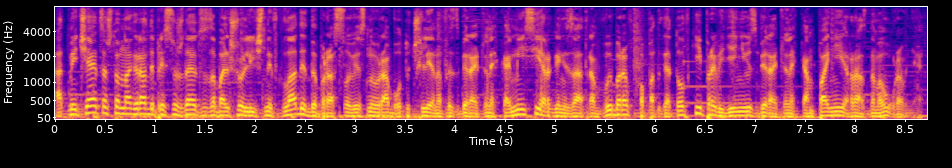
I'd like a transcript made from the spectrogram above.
Отмечается, что награды присуждаются за большой личный вклад и добросовестную работу членов избирательных комиссий и организаторов выборов по подготовке и проведению избирательных кампаний разного уровня.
